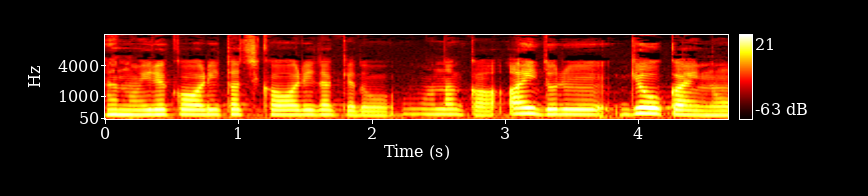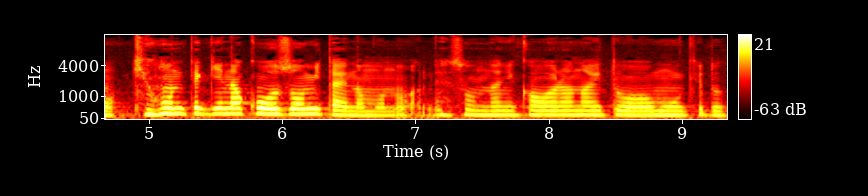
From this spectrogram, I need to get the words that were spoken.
あの入れ替わり立ち替わりだけど、まあ、なんかアイドル業界の基本的な構造みたいなものはねそんなに変わらないとは思うけど、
